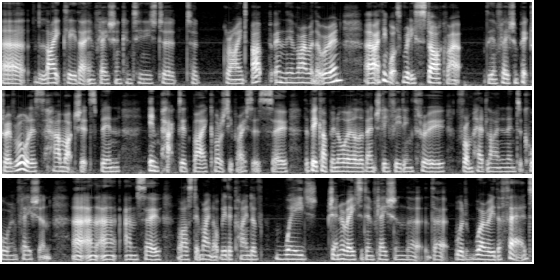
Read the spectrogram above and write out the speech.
uh, likely that inflation continues to, to grind up in the environment that we're in. Uh, I think what's really stark about the inflation picture overall is how much it's been impacted by commodity prices. So the pickup in oil eventually feeding through from headline and into core inflation, uh, and uh, and so whilst it might not be the kind of wage generated inflation that that would worry the Fed,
